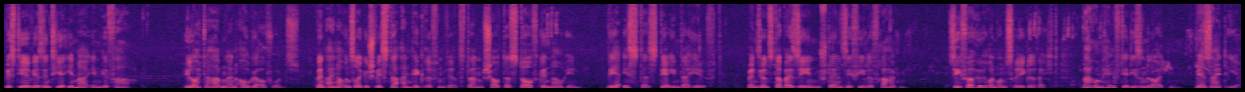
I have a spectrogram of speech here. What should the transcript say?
Wisst ihr, wir sind hier immer in Gefahr. Die Leute haben ein Auge auf uns. Wenn einer unserer Geschwister angegriffen wird, dann schaut das Dorf genau hin. Wer ist das, der ihm da hilft? Wenn sie uns dabei sehen, stellen sie viele Fragen. Sie verhören uns regelrecht. Warum helft ihr diesen Leuten? Wer seid ihr?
